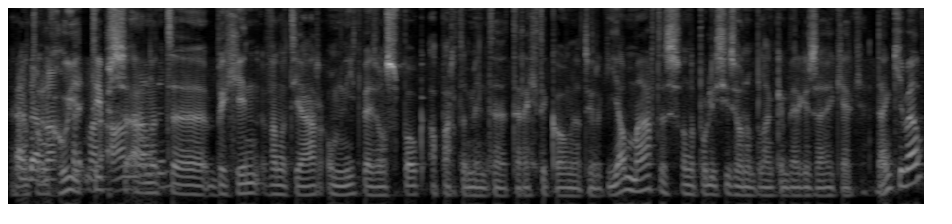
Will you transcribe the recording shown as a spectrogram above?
Een aantal goede tips aan het uh, begin van het jaar om niet bij zo'n spookappartement uh, terecht te komen natuurlijk. Jan Maartens van de politiezone Blankenbergen-Zuikerken. Dankjewel.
